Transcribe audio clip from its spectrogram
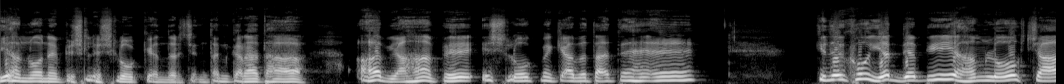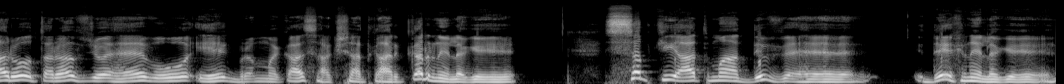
ये हम लोगों ने पिछले श्लोक के अंदर चिंतन करा था। अब यहाँ पे इस श्लोक में क्या बताते हैं कि देखो, यद्यपि हम लोग चारों तरफ़ जो है वो एक ब्रह्म का साक्षात्कार करने लगे, सबकी आत्मा दिव्य है, देखने लगे।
